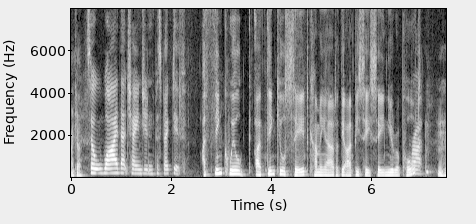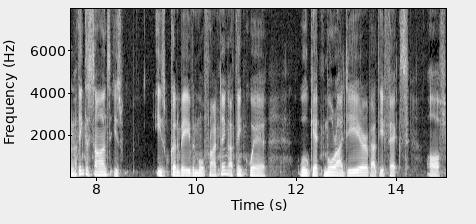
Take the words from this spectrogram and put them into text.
Okay. So why that change in perspective? I think we'll. I think you'll see it coming out of the IPCC new report. Right. I think the science is is going to be even more frightening. I think where we'll get more idea about the effects of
